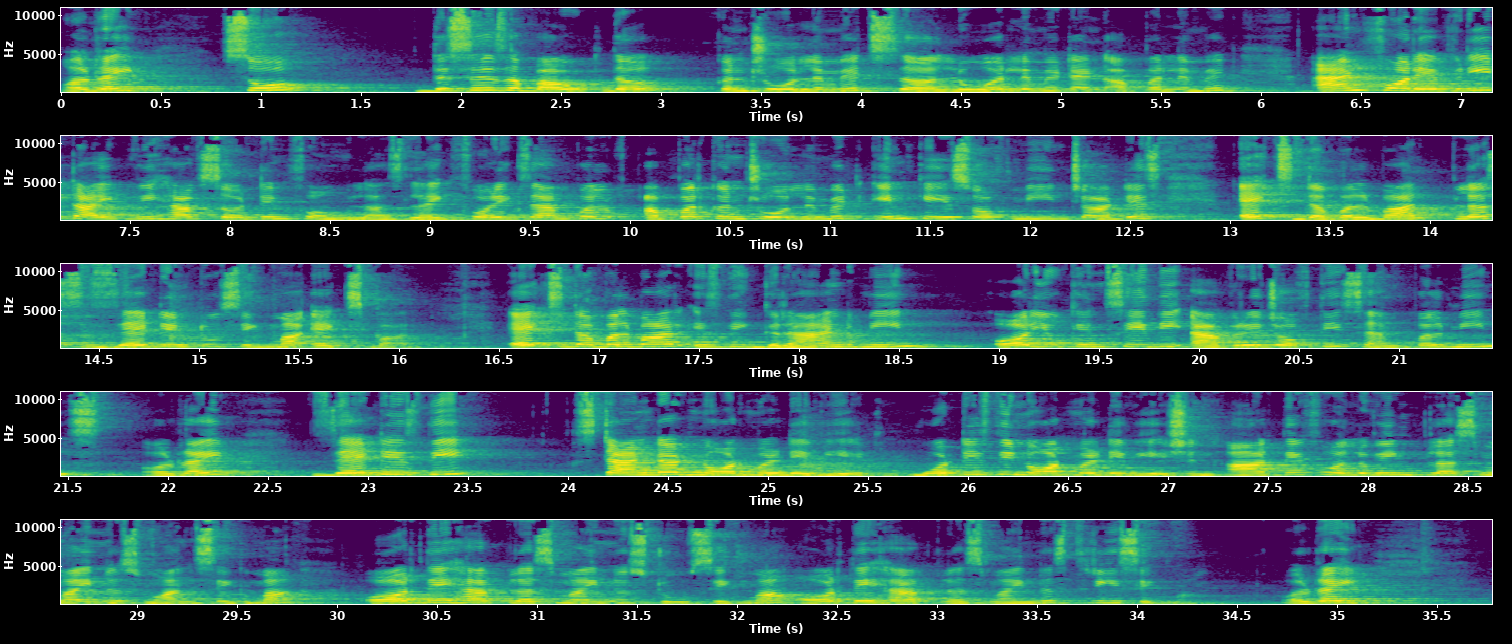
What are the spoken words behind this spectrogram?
All right so this is about the control limits, uh, lower limit and upper limit. And for every type, we have certain formulas. Like for example, upper control limit in case of mean chart is x double bar plus z into sigma x bar. x double bar is the grand mean or you can say the average of the sample means. Alright. z is the standard normal deviate. What is the normal deviation? Are they following plus minus 1 sigma or they have plus minus 2 sigma or they have plus minus 3 sigma. All right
